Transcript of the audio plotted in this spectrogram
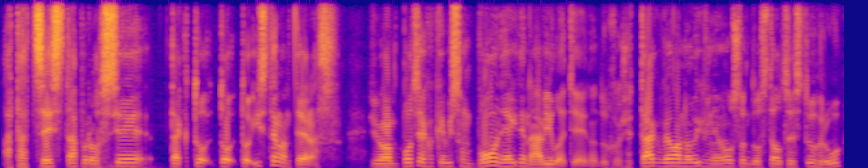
a tá cesta proste, tak to, to, to isté mám teraz. Že mám pocit, ako keby som bol niekde na výlete jednoducho. Že tak veľa nových vnemov som dostal cez tú hru,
